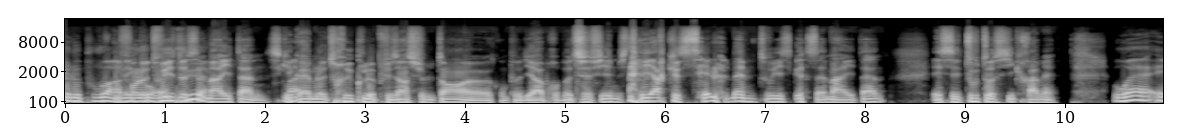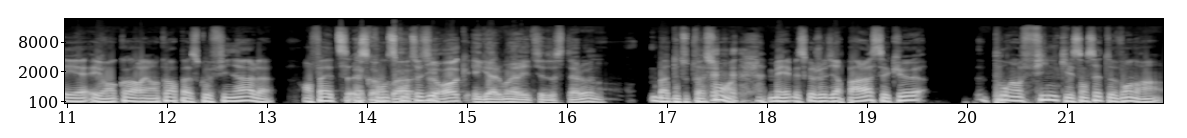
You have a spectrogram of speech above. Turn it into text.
que le pouvoir ils avait font le twist de. Samaritan, ce qui Ouais. est quand même le truc le plus insultant euh, qu'on peut dire à propos de ce film. C'est-à-dire que c'est le même twist que Samaritan et c'est tout aussi cramé. ouais et et encore et encore parce qu'au final en fait Bah, ce qu'on qu'on te The dit Rock, également héritier de Stallone. Bah de toute façon. hein. mais mais ce que je veux dire par là, c'est que pour un film qui est censé te vendre un,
